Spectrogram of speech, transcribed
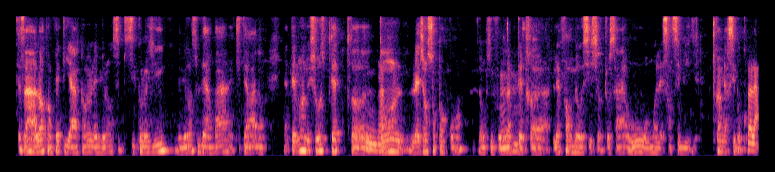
C'est ça, alors qu'en fait, il y a quand même les violences psychologiques, les violences verbales, etc. Donc, il y a tellement de choses peut-être euh, dont les gens ne sont pas au courant. Donc, il faudrait mm-hmm. peut-être les former aussi sur tout ça ou au moins les sensibiliser. En tout cas, merci beaucoup. Voilà.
